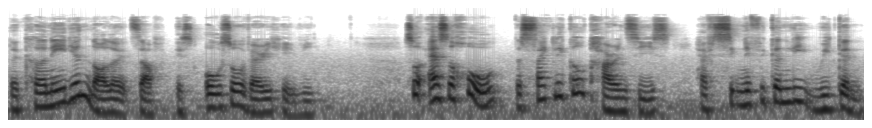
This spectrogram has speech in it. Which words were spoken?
The Canadian dollar itself is also very heavy. So, as a whole, the cyclical currencies have significantly weakened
